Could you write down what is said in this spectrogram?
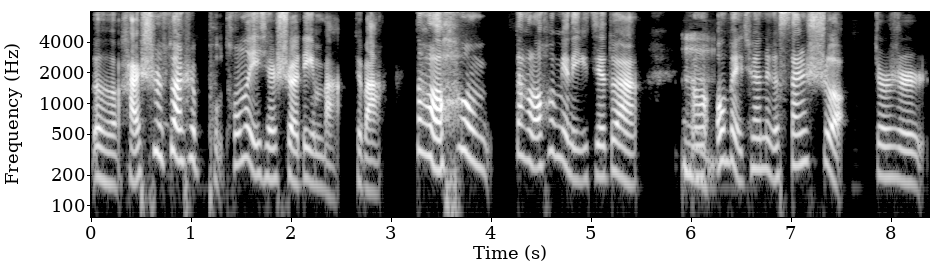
呃，还是算是普通的一些设定吧，对吧？到了后到了后面的一个阶段，嗯，嗯，欧美圈那个三设就是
